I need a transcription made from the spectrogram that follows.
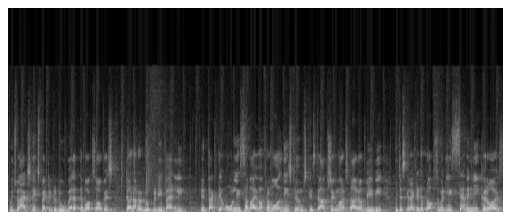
which were actually expected to do well at the box office, turned out to do pretty badly. In fact, the only survivor from all these films is the Akshay Kumar starrer Baby, which has collected approximately 70 crores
